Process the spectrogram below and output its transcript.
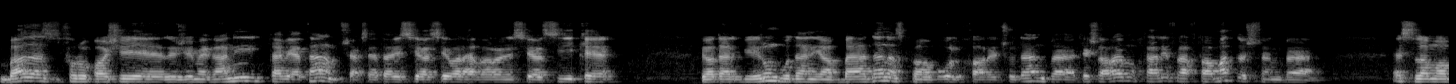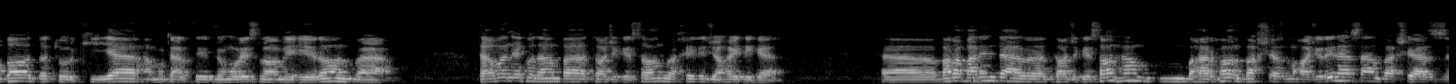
بعد از فروپاشی رژیم غنی طبیعتا شخصیت های سیاسی و رهبران سیاسی که یا در بیرون بودن یا بعدا از کابل خارج شدن به کشورهای مختلف رفت آمد داشتن به اسلام آباد به ترکیه همون ترتیب جمهوری اسلامی ایران و یک هم به تاجیکستان و خیلی جاهای دیگر. بنابراین در تاجیکستان هم به هر حال بخشی از مهاجرین هستن بخشی از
